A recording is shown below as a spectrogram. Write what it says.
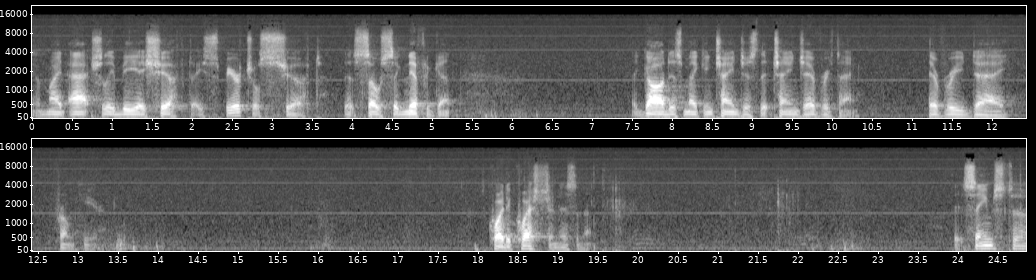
it might actually be a shift, a spiritual shift that's so significant that God is making changes that change everything every day from here. It's quite a question, isn't it? It seems to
